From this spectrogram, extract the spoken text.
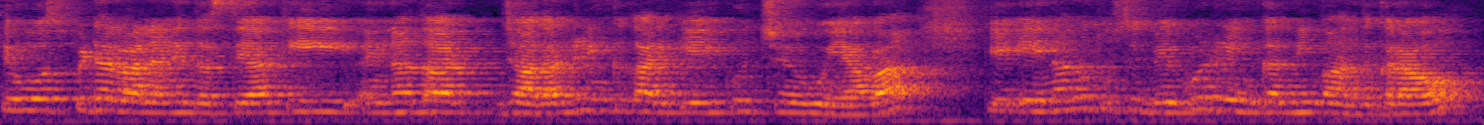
ਤੇ ਹਸਪੀਟਲ ਵਾਲਿਆਂ ਨੇ ਦੱਸਿਆ ਕਿ ਇਹਨਾਂ ਦਾ ਜ਼ਿਆਦਾ ਡਰਿੰਕ ਕਰਕੇ ਕੁਝ ਹੋਇਆ ਵਾ ਕਿ ਇਹਨਾਂ ਨੂੰ ਤੁਸੀਂ ਬਿਲਕੁਲ ਡਰਿੰਕ ਕਰਨੀ ਬੰਦ ਕਰਾਓ।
